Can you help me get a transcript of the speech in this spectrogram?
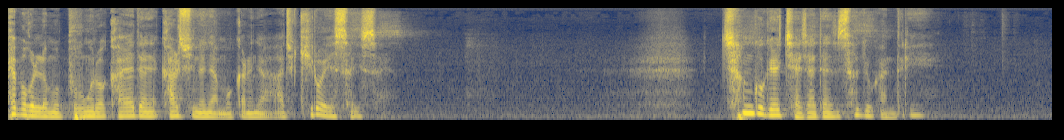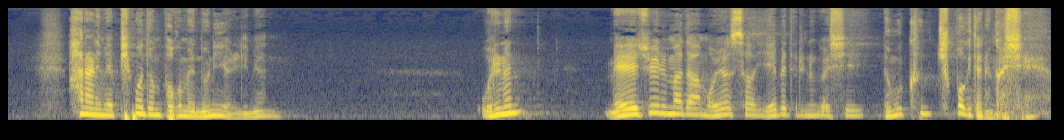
회복을 너무 부흥으로 가야 되냐, 갈 수 있느냐 못 가느냐 아주 기로에 서 있어요. 천국의 제자된 서기관들이 하나님의 피 묻은 복음의 눈이 열리면 우리는 매주일마다 모여서 예배드리는 것이 너무 큰 축복이 되는 것이에요.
